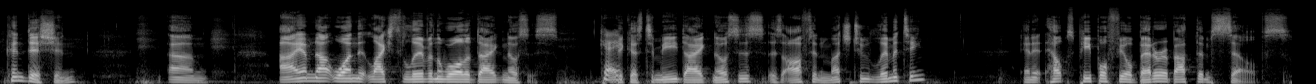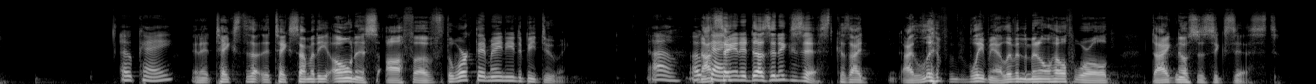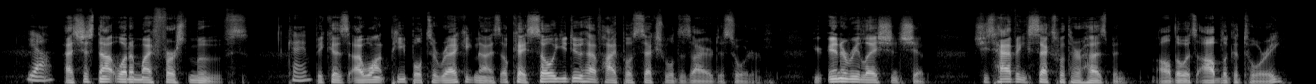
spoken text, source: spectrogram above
condition. Um, I am not one that likes to live in the world of diagnosis. Okay. Because to me, diagnosis is often much too limiting and it helps people feel better about themselves. Okay. And it takes the, it takes some of the onus off of the work they may need to be doing. Oh, okay. Not saying it doesn't exist because I I live believe me, I live in the mental health world. Diagnoses exist. yeah. That's just not one of my first moves Okay. because I want people to recognize okay, so you do have hyposexual desire disorder. You're in a relationship. She's having sex with her husband, although it's obligatory.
